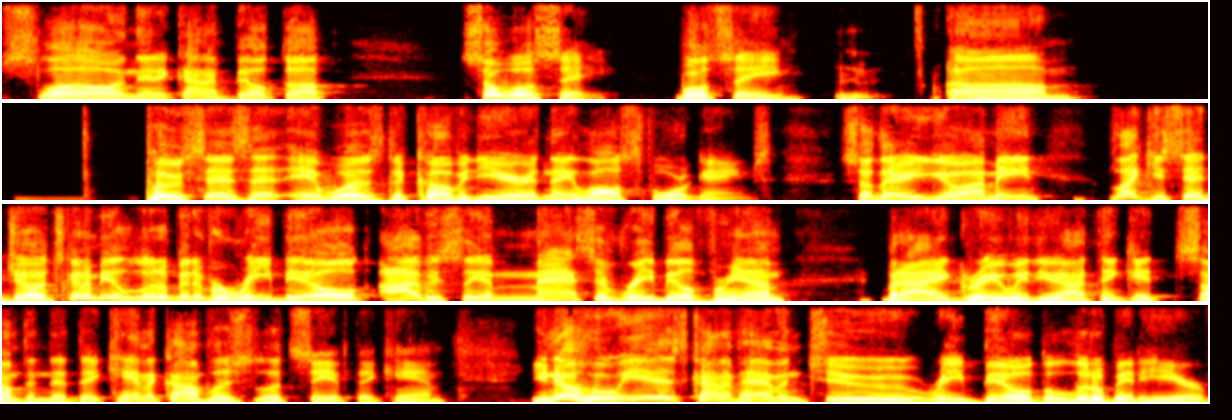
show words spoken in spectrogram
slow, and then it kind of built up. So we'll see. We'll see. Mm-hmm. Um, Pooh says that it was the COVID year and they lost four games. So there you go. I mean, like you said, Joe, it's going to be a little bit of a rebuild. Obviously, a massive rebuild for him. But I agree with you. I think it's something that they can accomplish. Let's see if they can. You know who is kind of having to rebuild a little bit here?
